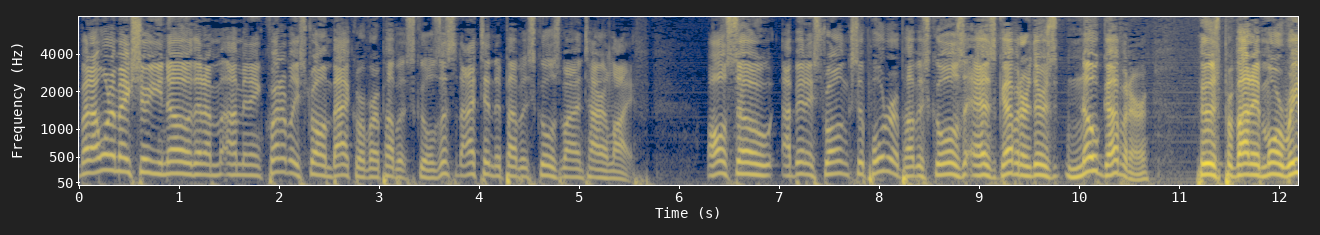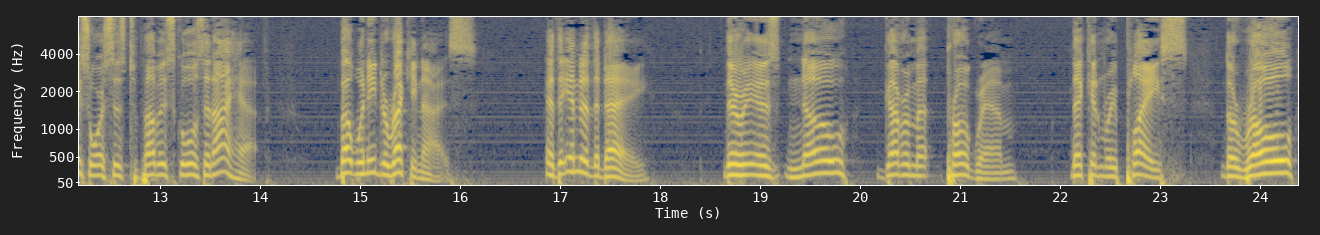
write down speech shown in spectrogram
But I want to make sure you know that I'm, I'm an incredibly strong backer of our public schools. Listen, I attended public schools my entire life. Also, I've been a strong supporter of public schools as governor. There's no governor who has provided more resources to public schools than I have. But we need to recognize at the end of the day, there is no government program that can replace the role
